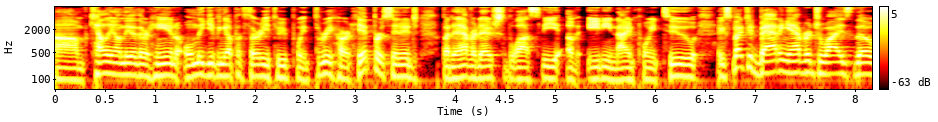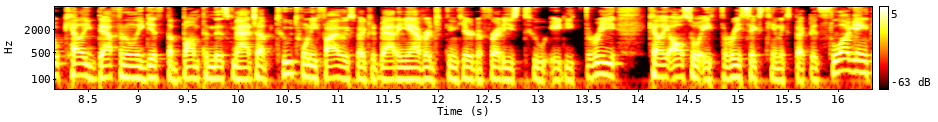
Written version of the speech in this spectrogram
Um, Kelly, on the other hand, only giving up a 33.3 hard hit percentage, but an average exit velocity of 89.2. Expected batting average wise, though, Kelly definitely gets the bump in this matchup. 225 expected batting average compared to Fedde's 283. Kelly also a 316 expected slugging,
